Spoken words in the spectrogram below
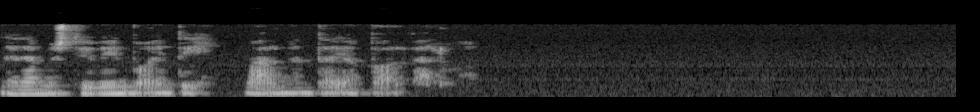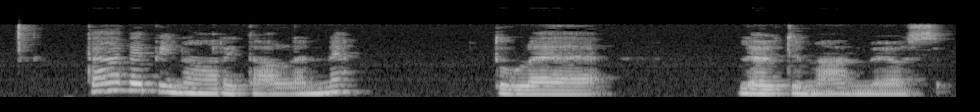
ja tämmöistä hyvinvointivalmentajapalvelua. Tämä webinaaritallenne tulee löytymään myös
